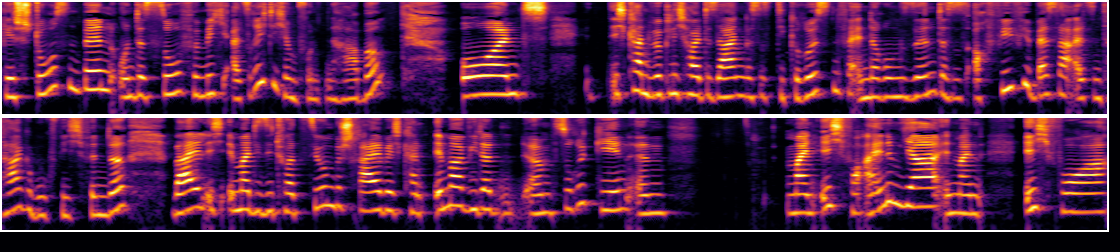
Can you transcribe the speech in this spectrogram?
gestoßen bin und es so für mich als richtig empfunden habe. Und ich kann wirklich heute sagen, dass es die größten Veränderungen sind. Das ist auch viel, viel besser als ein Tagebuch, wie ich finde, weil ich immer die Situation beschreibe. Ich kann immer wieder ähm, zurückgehen in mein Ich vor einem Jahr, in mein Ich vor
